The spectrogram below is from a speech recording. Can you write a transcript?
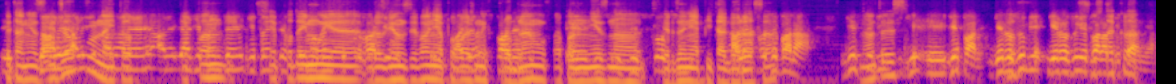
pytania z no, wiedzy ogólnej, to ale- ale ja jak nie pan będę- nie będę się podejmuje rozwiązywania panią- poważnych problemów, a y, pan nie zna twierdzenia Ale Pitagorasa, proszę pana, nie chcę No to jest- nie, y, wie pan, nie rozumie, nie rozumie pana taka- pytania.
